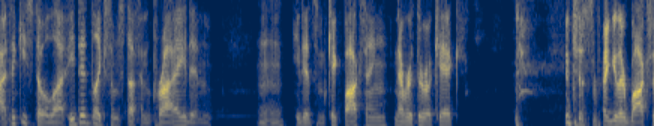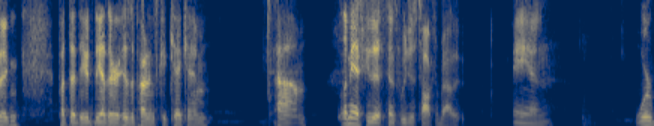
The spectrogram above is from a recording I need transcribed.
I think he's still alive. He did like some stuff in Pride and Mm-hmm. He did some kickboxing, never threw a kick. Just regular boxing. But the the other his opponents could kick him. Um Let me ask you this, since we just talked about it, and we're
